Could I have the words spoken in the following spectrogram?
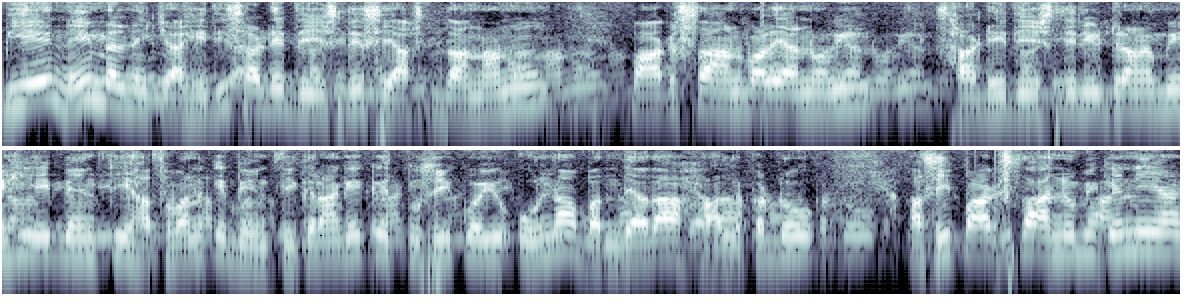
ਵੀ ਇਹ ਨਹੀਂ ਮਿਲਣੀ ਚਾਹੀਦੀ ਸਾਡੇ ਦੇਸ਼ ਦੇ ਸਿਆਸਤਦਾਨਾਂ ਨੂੰ ਪਾਕਿਸਤਾਨ ਵਾਲਿਆਂ ਨੂੰ ਵੀ ਸਾਡੇ ਦੇਸ਼ ਦੇ ਲੀਡਰਾਂ ਨੂੰ ਵੀ ਇਹ ਬੇਨਤੀ ਹੱਥ ਬੰਨ੍ਹ ਕੇ ਬੇਨਤੀ ਕਰਾਂਗੇ ਕਿ ਤੁਸੀਂ ਕੋਈ ਉਹਨਾਂ ਬੰਦਿਆਂ ਦਾ ਹੱਲ ਕੱਢੋ। ਅਸੀਂ ਪਾਕਿਸਤਾਨ ਨੂੰ ਵੀ ਕਹਿੰਦੇ ਆ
